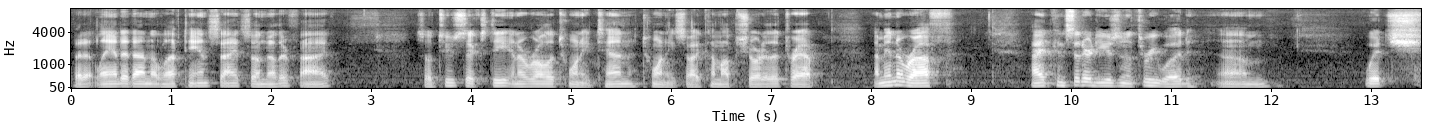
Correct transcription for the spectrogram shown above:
but it landed on the left-hand side, so another 5. So 260 and a roll of 20, 10, 20. So I come up short of the trap. I'm in the rough. I had considered using a 3 wood, um, which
